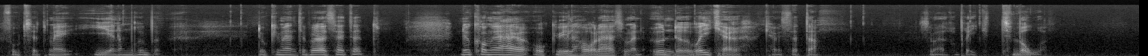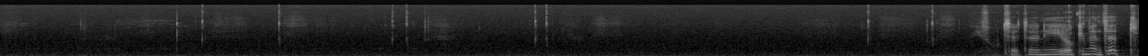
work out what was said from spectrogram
Fortsätter med genom dokumentet på det här sättet. Nu kommer jag här och vill ha det här som en underrubrik här. Kan vi sätta som en rubrik 2. Vi fortsätter ner i dokumentet.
